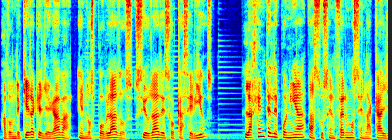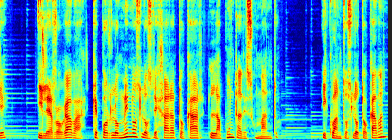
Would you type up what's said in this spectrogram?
A donde quiera que llegaba, en los poblados, ciudades o caseríos, la gente le ponía a sus enfermos en la calle y le rogaba que por lo menos los dejara tocar la punta de su manto, y cuantos lo tocaban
